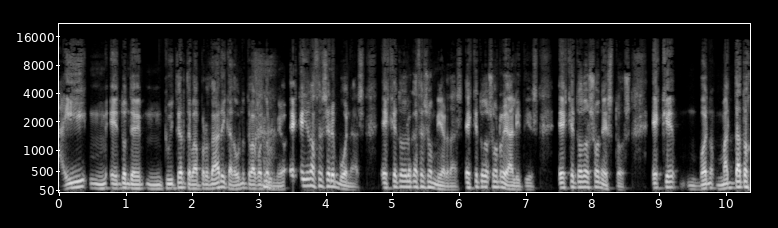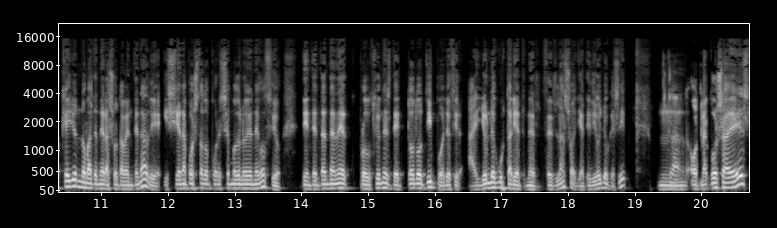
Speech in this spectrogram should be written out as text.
ahí mm, es donde mm, Twitter te va a probar y cada uno te va a contar lo mío. Es que ellos no hacen seres buenas, es que todo lo que hacen son mierdas, es que todos son realities, es que todos son estos, es que, bueno, más datos que ellos no va a tener absolutamente nadie. Y si han apostado por ese modelo de negocio de intentar tener producciones de todo tipo, es decir, a ellos les gustaría tener Ted ya te digo yo que sí. Mm, otra cosa es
